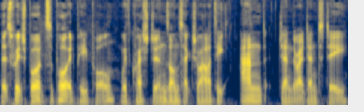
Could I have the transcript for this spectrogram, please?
that Switchboard supported people with questions on sexuality and gender identity,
